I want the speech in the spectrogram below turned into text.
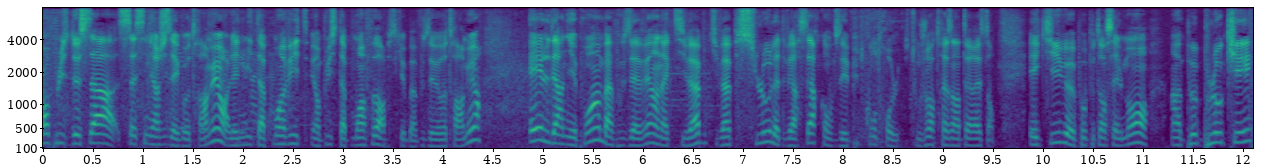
en plus de ça, ça synergise avec votre armure, l'ennemi tape moins vite et en plus tape moins fort parce que bah, vous avez votre armure. Et le dernier point, bah, vous avez un activable qui va slow l'adversaire quand vous avez plus de contrôle. C'est toujours très intéressant. Et qui euh, peut potentiellement un peu bloquer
